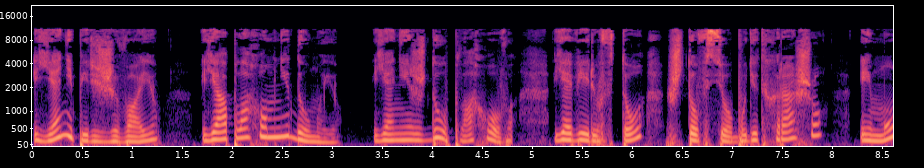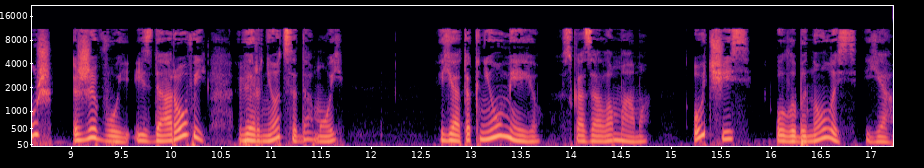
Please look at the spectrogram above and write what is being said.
«Я не переживаю, я о плохом не думаю, я не жду плохого, я верю в то, что все будет хорошо, и муж, живой и здоровый, вернется домой». «Я так не умею», — сказала мама. «Учись», — улыбнулась я.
